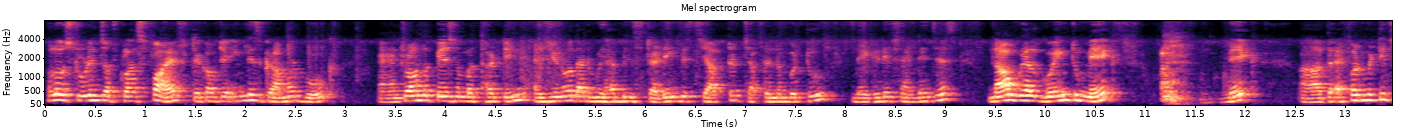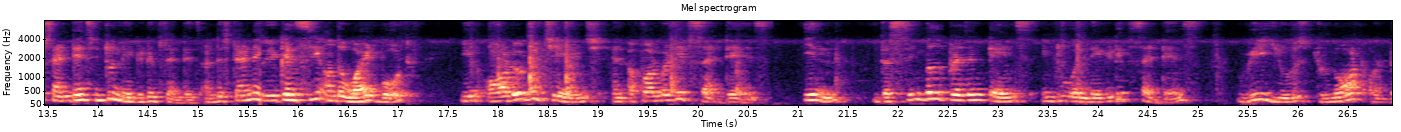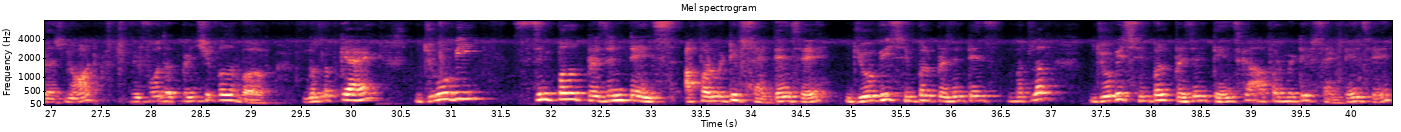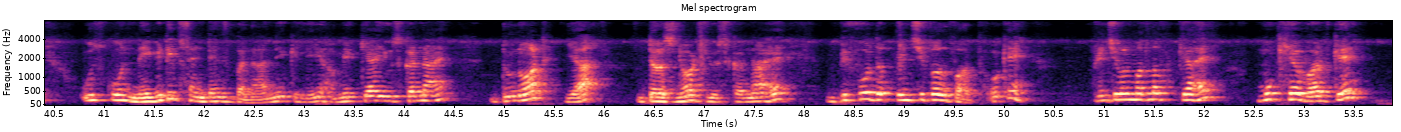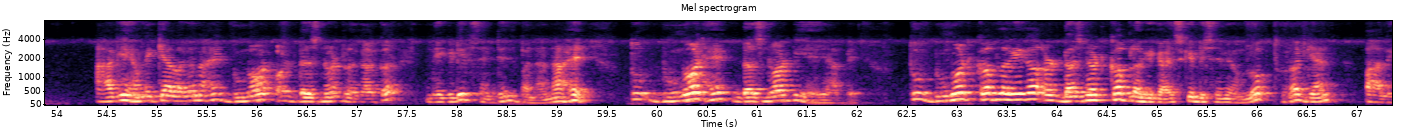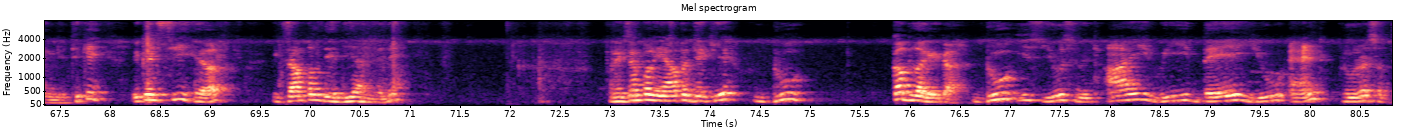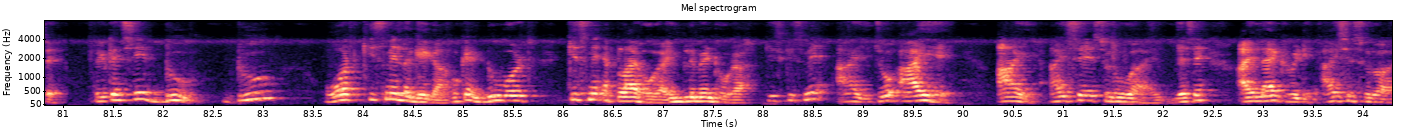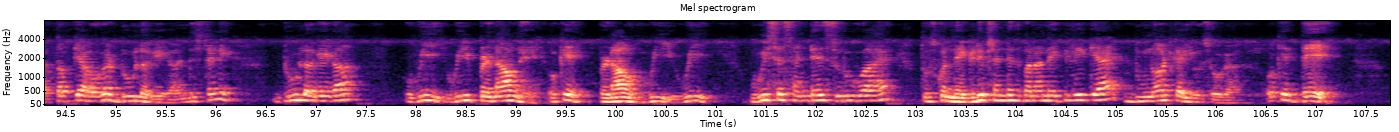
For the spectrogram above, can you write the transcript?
Hello students of class 5, take out your English grammar book and turn on the page number 13. As you know that we have been studying this chapter, chapter number 2, negative sentences. Now we are going to make make uh, the affirmative sentence into negative sentence. Understanding? So you can see on the whiteboard, in order to change an affirmative sentence in the simple present tense into a negative sentence, we use do not or does not before the principal verb. मतलब क्या है? जो भी simple present tense affirmative sentence है, जो भी simple present tense मतलब जो भी सिंपल प्रेजेंट टेंस का अफर्मेटिव सेंटेंस है, उसको नेगेटिव सेंटेंस बनाने के लिए हमें क्या यूज़ करना है? डू नॉट या डज नॉट यूज़ करना है before the principal verb okay principal मतलब क्या है? मुख्य वर्ब के आगे हमें क्या लगाना है? डू नॉट और डज नॉट लगाकर नेगेटिव सेंटेंस बनाना है। तो डू नॉट है डज नॉट भी है यहाँ पे। तो डू नॉट कब लगेगा और डज नॉट कब लगेगा? इसके विषय में हम लोग थोड़ा ज्ञान पा लेंगे ठीक है? You can see here example दे दिया है मैंने। फॉर एग्ज़ाम्पल यहाँ पर देखिए डू कब लगेगा? Do is use with I we they you and plural subject तो you can see do do word किसमें लगेगा? ओके डू वर्ड किसमें अप्लाई होगा इम्प्लीमेंट होगा? किस किसमें? आई जो आई है आई आई से शुरू हुआ है। जैसे आई लाइक रीडिंग आई से शुरू हुआ तब क्या होगा? डू लगेगा। अंडरस्टैंडिंग डू लगेगा वी वी प्रनाउन है। Okay pronoun we we we से सेंटेंस शुरू हुआ है। तो उसको नेगेटिव सेंटेंस बनाने के लिए क्या है? डू नॉट का यूज़ होगा। Okay they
